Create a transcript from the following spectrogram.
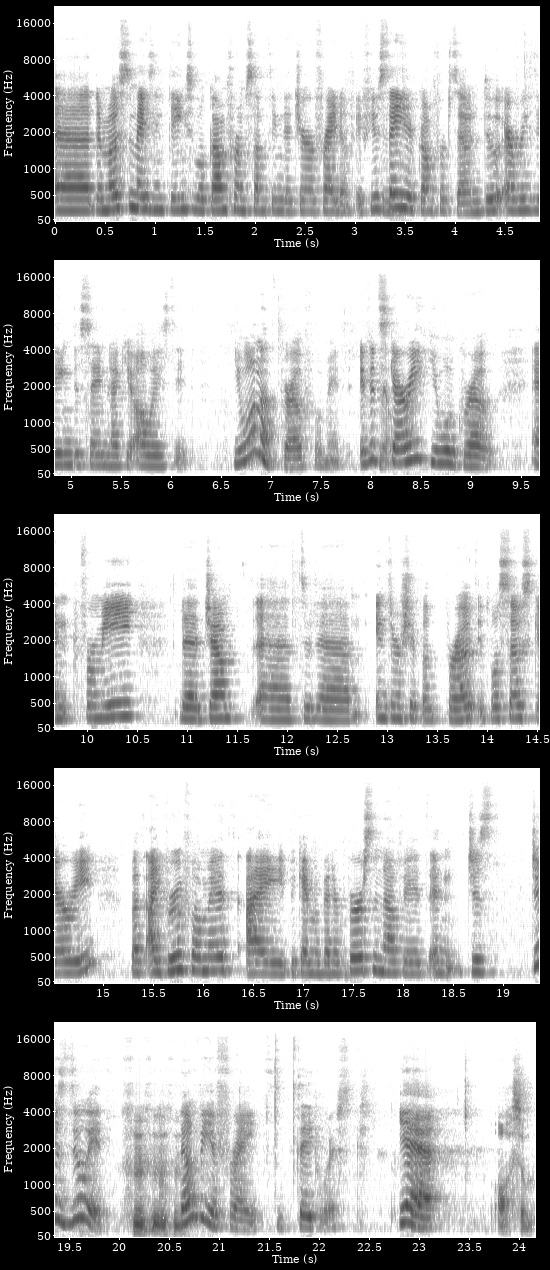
uh, the most amazing things will come from something that you're afraid of. If you stay in your comfort zone, do everything the same like you always did, you will not grow from it. If it's No. scary, you will grow. And for me, the jump uh, to the internship abroad, it was so scary, but I grew from it. I became a better person of it, and just just do it. Don't be afraid. Take risks. Yeah. Awesome.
